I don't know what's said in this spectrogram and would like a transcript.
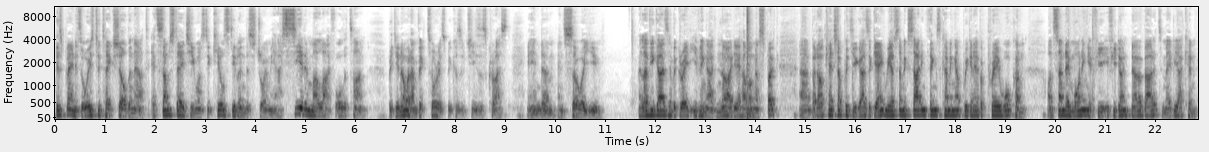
his plan is always to take Sheldon out. At some stage, he wants to kill, steal, and destroy me, and I see it in my life all the time. But you know what? I'm victorious because of Jesus Christ, and um, and so are you. I love you guys. Have a great evening. I have no idea how long I spoke, uh, but I'll catch up with you guys again. We have some exciting things coming up. We're going to have a prayer walk on on Sunday morning. If you if you don't know about it, maybe I can.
